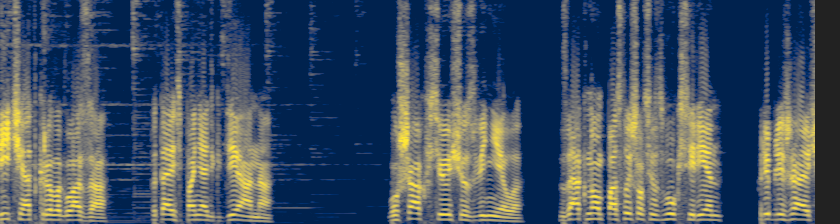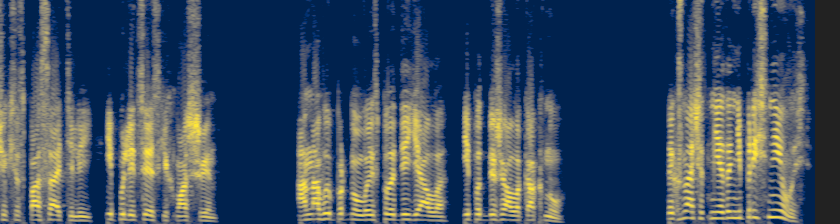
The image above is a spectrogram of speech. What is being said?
Вичи открыла глаза, пытаясь понять, где она. В ушах все еще звенело. За окном послышался звук сирен, приближающихся спасателей и полицейских машин. Она выпрыгнула из-под одеяла и подбежала к окну. «Так значит, мне это не приснилось?»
